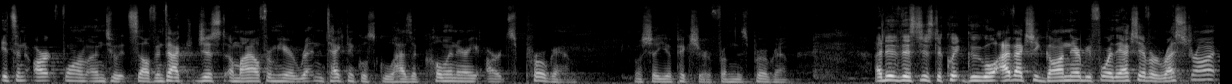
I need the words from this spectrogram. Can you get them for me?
it's an art form unto itself. In fact, just a mile from here, Renton Technical School has a culinary arts program. I'll show you a picture from this program. I did this just a quick Google. I've actually gone there before. They actually have a restaurant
